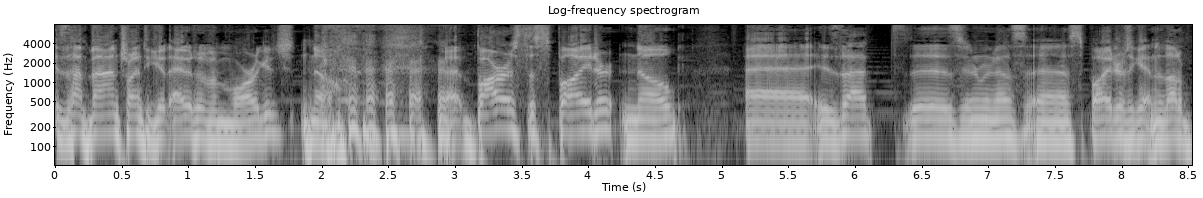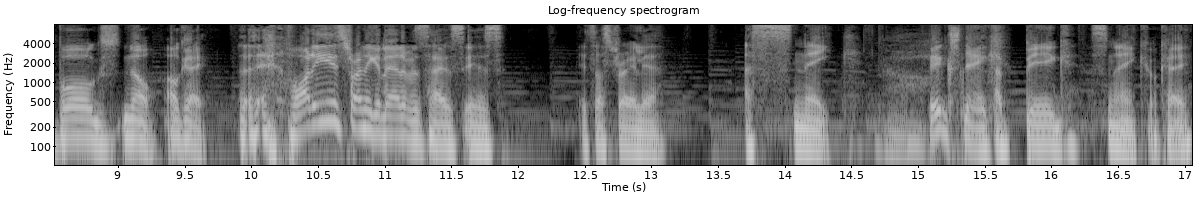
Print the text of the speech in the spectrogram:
is that man trying to get out of a mortgage? No. uh, Boris the spider? No. Uh, is that uh, is there anyone else? Uh, spiders are getting a lot of bugs. No. Okay. what he is trying to get out of his house is it's Australia. A snake. Big snake. A big snake. Okay.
